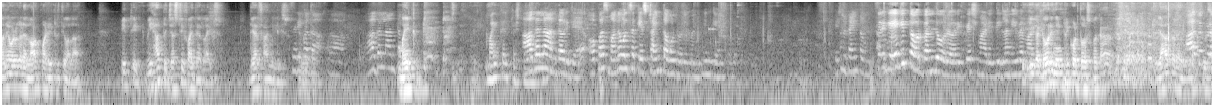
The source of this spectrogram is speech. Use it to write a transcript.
ಮನೆ ಒಳಗಡೆ ಲಾಕ್ ಮಾಡಿ ಇಟ್ಟಿರ್ತೀವಲ್ಲ it it we have to justify their lives their families sir ಇವಾಗ ಆಗಲ್ಲ ಅಂತ ಮೈಕ್ ಮೈಕಲ್ ಪ್ರಶ್ನೆ. ಆಗಲ್ಲ ಅಂತವ್ರಿಗೆ ವಾಪಸ್ ಮನೆ ಹೋಲ್ಸಕ್ಕೆ ಎಷ್ಟು ಟೈಮ್ ತಗೊಂಡ್ರು ನಿಮ್ಮ ನಿಮ್ಗೆ ಅಂತ ಹೇಳಿ ಎಷ್ಟು ಟೈಮ್ ತಗೊಂಡ್ರು ಸರ್ ಈಗ ಹೇಗಿತ್ತು ಅವ್ರು ಬಂದು ಅವ್ರು ರಿಕ್ವೆಸ್ಟ್ ಮಾಡಿದ್ದಿಲ್ಲ ನೀವೇ ಈಗ ಮಾಡಿ ಡೋರಿಂದ ಎಂಟ್ರಿ ಕೋಡ್ ತೋರಿಸ್ಬೇಕಾ? ಯಾವ ಥರ ಆದ್ರೂ ಕೂಡ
